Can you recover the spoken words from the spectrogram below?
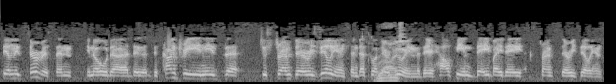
still need service. And you know the the, the country needs. Uh, to strengthen their resilience, and that's what Right. they're doing. They're helping day by day strengthen their resilience.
